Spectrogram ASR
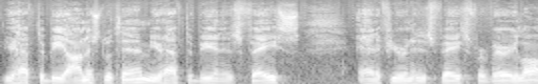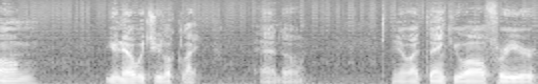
you have to be honest with Him. You have to be in His face, and if you're in His face for very long you know what you look like. And, uh, you know, I thank you all for your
